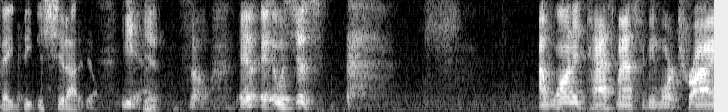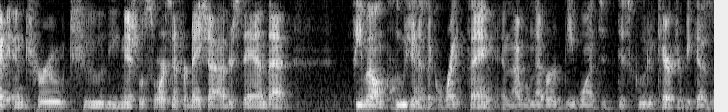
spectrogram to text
they beat the shit out of them. Yeah. Yeah. So it, it was just. I wanted Taskmaster to be more tried and true to the initial source information. I understand that female inclusion is a great thing, and I will never be one to disclude a character because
